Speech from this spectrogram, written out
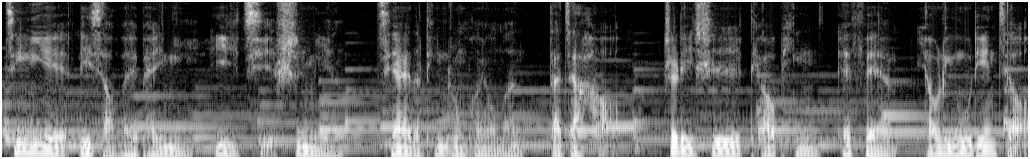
今夜，李小维陪你一起失眠。亲爱的听众朋友们，大家好，这里是调频 FM 幺零五点九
